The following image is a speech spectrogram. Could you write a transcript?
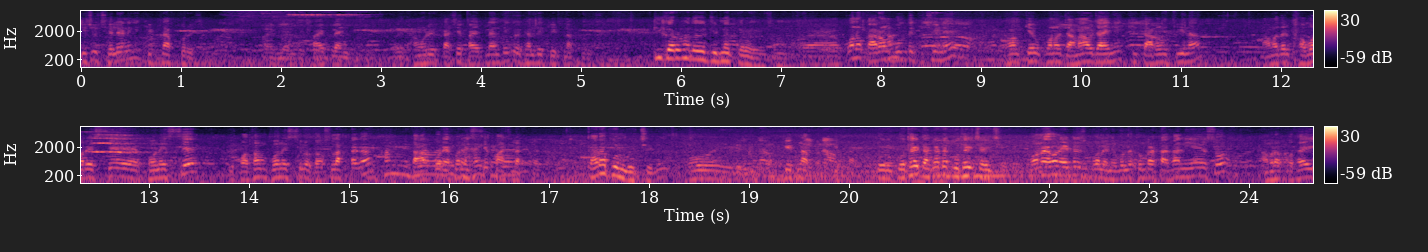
কিছু ছেলে নাকি কিডন্যাপ করেছে। পাইপলাইন ওই ধাঙ্গুড়ির কাছে পাইপলাইন থেকে ওইখান থেকে কিডন্যাপ করেছে। কী কারণে তাকে কিডন্যাপ করা হয়েছে? কোনো কারণ বলতে কিছুই নেই। এখন কেউ কোনো জানাও যায়নি কি কারণ কি না। আমাদের খবর এসছে ফোন এসছে প্রথম ফোন এসেছিল দশ লাখ টাকা তারপর এখন এসছে পাঁচ লাখ টাকা। কারা ফোন করছিল? ওই কিডন্যাপ কিডন্যাপ কোথায় টাকাটা কোথায় চাইছে? কোনো এখন অ্যাড্রেস বলেনি। বলে তোমরা টাকা নিয়ে এসো আমরা কোথায়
